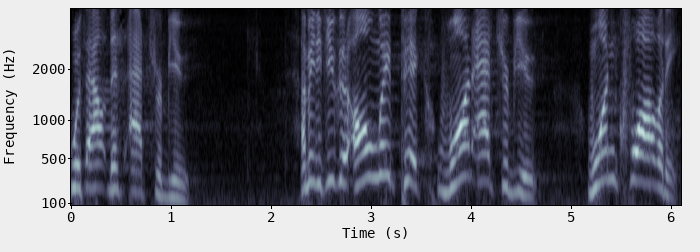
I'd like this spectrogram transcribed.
without this attribute. I mean, if you could only pick one attribute, one quality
